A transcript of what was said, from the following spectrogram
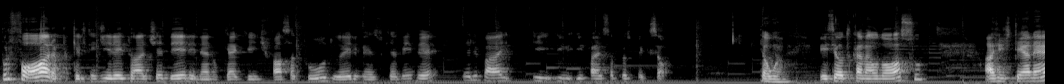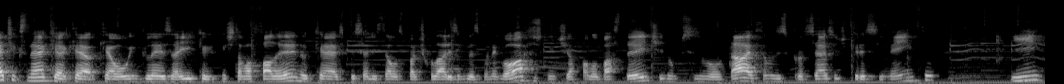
por fora, porque ele tem direito à arte é dele, né? Não quer que a gente faça tudo, ele mesmo quer vender, ele vai e, e, e faz essa prospecção. Então, uhum. esse é outro canal nosso. A gente tem a Netix, né, que é, que é, que é o inglês aí que a gente estava falando, que é especialista em aulas particulares em inglês para negócios, que a gente já falou bastante, não preciso voltar, estamos nesse processo de crescimento. E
